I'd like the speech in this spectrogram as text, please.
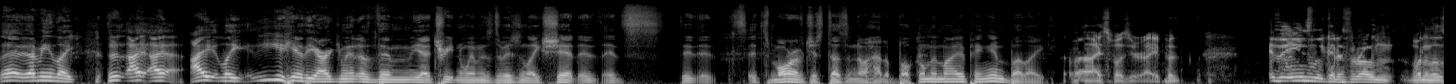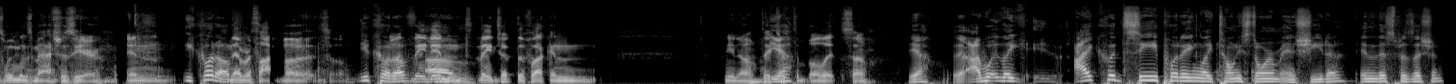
I mean, like, there's, I, I, I, like, you hear the argument of them, yeah, treating women's division like shit. It, it's, it, it's, it's more of just doesn't know how to book them, in my opinion. But like, well, I suppose you're right, but they easily could have thrown one of those women's matches here and you could have, never thought about it. So you could have. They didn't. Um, they took the fucking. You know, they Yeah. took the bullet. So Yeah, I would like. I could see putting like Toni Storm and Shida in this position.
